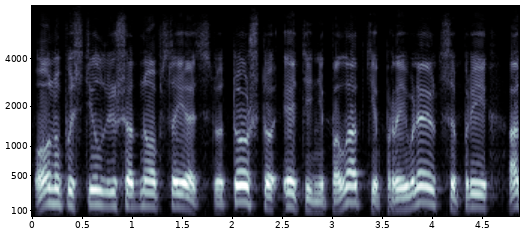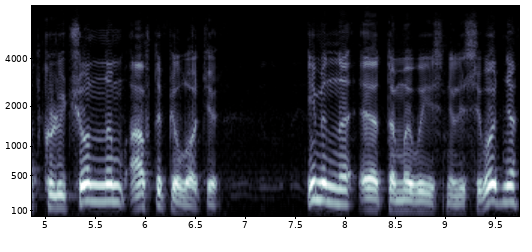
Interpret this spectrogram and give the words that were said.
Он упустил лишь одно обстоятельство, то, что эти неполадки проявляются при отключенном автопилоте. Именно это мы выяснили сегодня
